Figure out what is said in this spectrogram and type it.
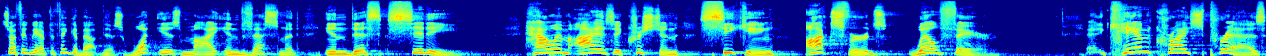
So I think we have to think about this. What is my investment in this city? How am I, as a Christian, seeking Oxford's welfare? Can Christ Pres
